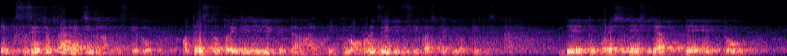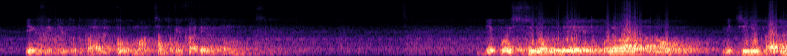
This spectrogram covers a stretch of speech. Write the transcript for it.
X 染色体の一部なんですけど、まあ、テストと HG19 ってのが入っていて、まあ、これ随時追加していく予定です。で、えっと、これ指定してやって、えっと、エグゼキュートとかやると、まあ、ちゃんと結果が出ると思います。で、これ出力で、えっと、これは、えっと、メチルか率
